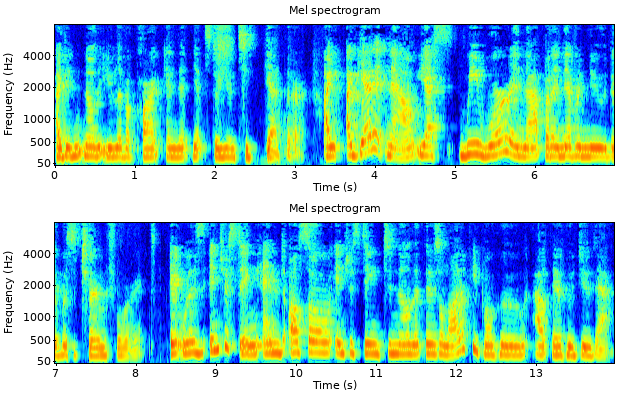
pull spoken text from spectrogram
I didn't know that you live apart and that yet still you're together. I, I get it now. Yes, we were in that, but I never knew there was a term for it. It was interesting and also interesting to know that there's a lot of people who out there who do that.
